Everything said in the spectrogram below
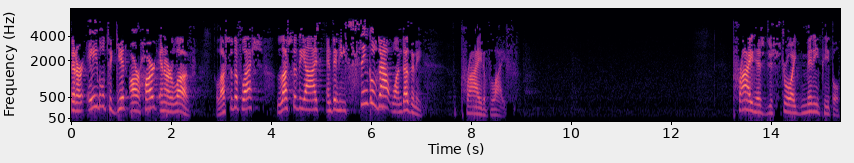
that are able to get our heart and our love: lust of the flesh, lust of the eyes, and then He singles out one, doesn't He? The pride of life. Pride has destroyed many people.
